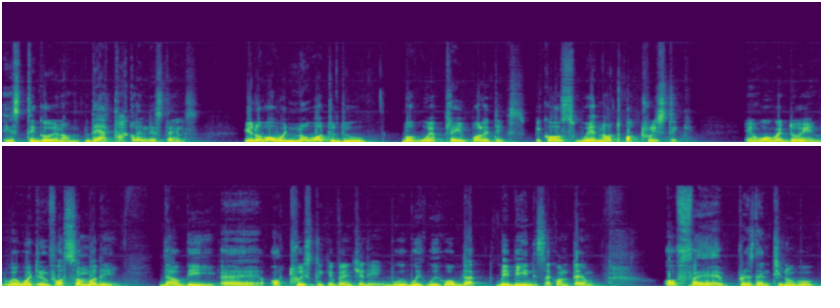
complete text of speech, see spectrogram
it's still going on. They are tackling these things. You know, but we know what to do, but we're playing politics because we're not altruistic in what we're doing. We're waiting for somebody that will be uh, altruistic eventually. We, we, we hope that maybe in the second term, of uh, President Tinubu,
